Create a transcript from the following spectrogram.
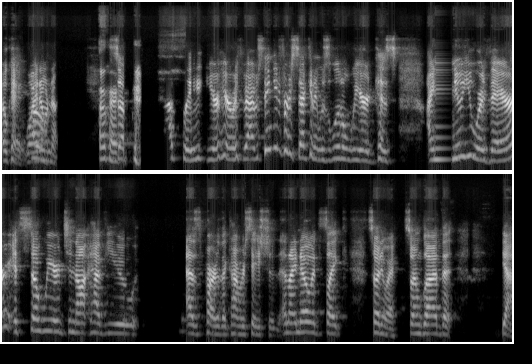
Okay. Well, I Oh. don't know. okay. So- Ashley, you're here with me. I was thinking for a second it was a little weird because I knew you were there. It's so weird to not have you as part of the conversation, and I know it's like so. Anyway, so I'm glad that. Yeah.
